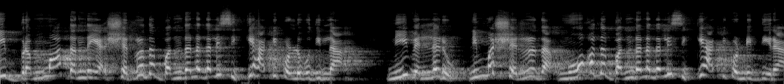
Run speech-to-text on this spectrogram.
ಈ ಬ್ರಹ್ಮ ತಂದೆಯ ಶರೀರದ ಬಂಧನದಲ್ಲಿ ಸಿಕ್ಕಿ ಹಾಕಿಕೊಳ್ಳುವುದಿಲ್ಲ ನೀವೆಲ್ಲರೂ ನಿಮ್ಮ ಶರೀರದ ಮೋಹದ ಬಂಧನದಲ್ಲಿ ಸಿಕ್ಕಿ ಹಾಕಿಕೊಂಡಿದ್ದೀರಾ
